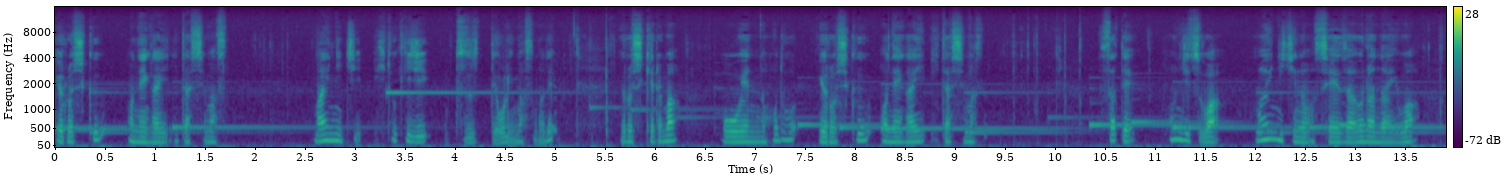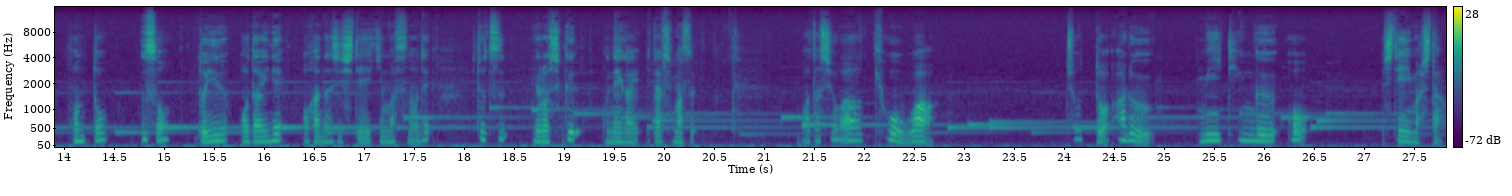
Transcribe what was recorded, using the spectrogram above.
よろしくお願いいたします。毎日一記事綴っておりますのでよろしければ応援のほどよろしくお願いいたします。さて本日は毎日の星座占いは本当嘘というお題でお話ししていきますので一つよろしくお願いいたします。私は今日はちょっとあるミーティングをしていました、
